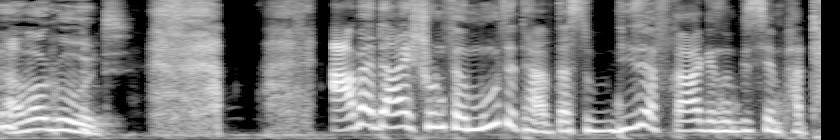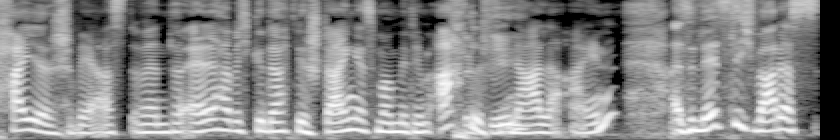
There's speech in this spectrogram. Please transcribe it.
Aber gut. Aber da ich schon vermutet habe, dass du dieser Frage so ein bisschen parteiisch wärst, eventuell, habe ich gedacht, wir steigen jetzt mal mit dem Achtelfinale okay. ein. Also letztlich war das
